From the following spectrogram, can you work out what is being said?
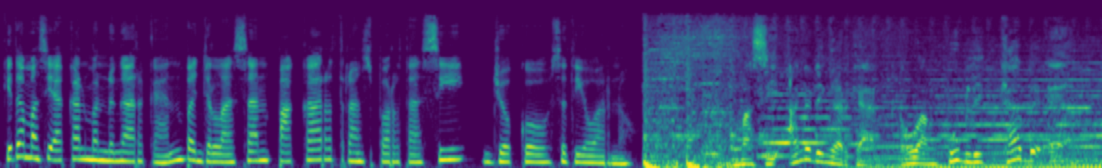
kita masih akan mendengarkan penjelasan pakar transportasi Joko Setiawarno. Masih Anda dengarkan Ruang Publik KBR.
